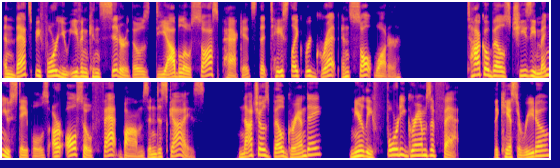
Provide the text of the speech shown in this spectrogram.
And that's before you even consider those Diablo sauce packets that taste like regret and salt water. Taco Bell's cheesy menu staples are also fat bombs in disguise. Nachos BellGrande, nearly 40 grams of fat. The quesarito,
